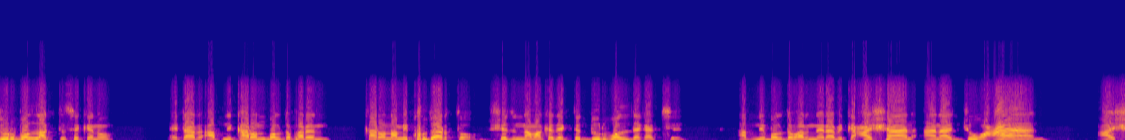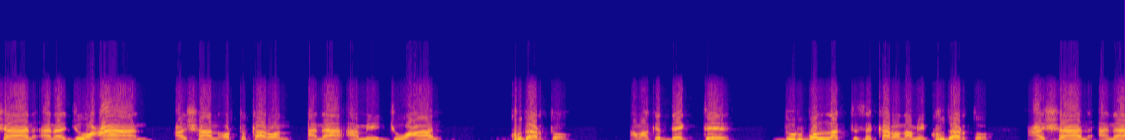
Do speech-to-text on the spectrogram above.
দুর্বল লাগতেছে কেন? এটার আপনি কারণ বলতে পারেন। কারণ আমি ক্ষুধার্ত, সেজন্য আমাকে দেখতে দুর্বল দেখাচ্ছে। আপনি বলতে পারেন এরাবিকে আশান আনা জুআন, আশান আনা জুআন। আসান অর্থ কারণ, আনা আমি জুআন, ক্ষুধার্ত। আমাকে দেখতে দুর্বল লাগতেছে কারণ আমি ক্ষুধার্ত। আসান আনা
